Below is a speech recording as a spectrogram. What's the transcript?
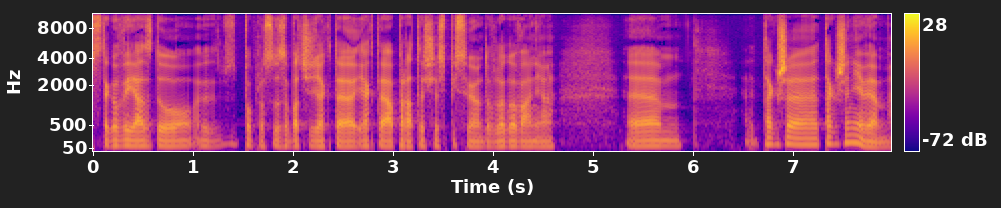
z tego wyjazdu po prostu zobaczyć, jak te, jak te aparaty się spisują do vlogowania. Także, także nie wiem.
